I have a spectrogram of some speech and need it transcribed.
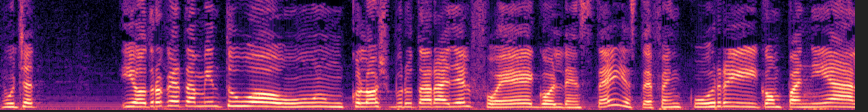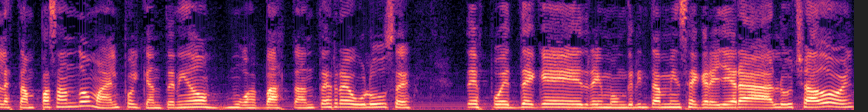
Mucha- y otro que también tuvo un clutch brutal ayer fue Golden State. Stephen Curry y compañía la están pasando mal porque han tenido bastantes revoluces después de que Draymond Green también se creyera luchador.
